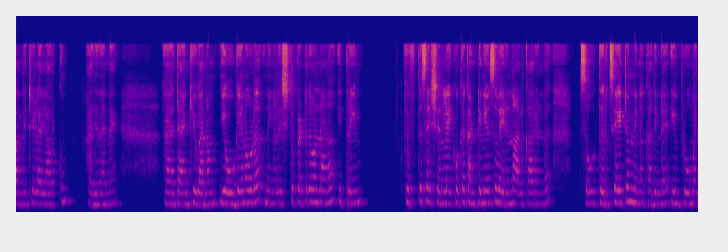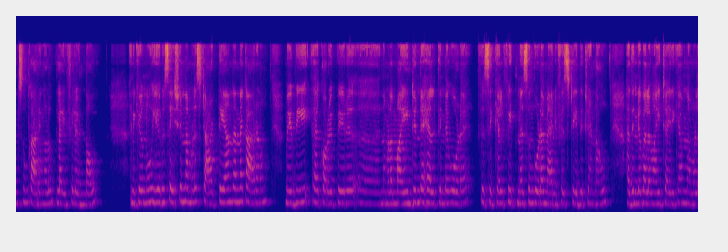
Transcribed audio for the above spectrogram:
വന്നിട്ടുള്ള എല്ലാവർക്കും. ആദ്യം തന്നെ താങ്ക് യു. കാരണം യോഗേനോട് നിങ്ങൾ ഇഷ്ടപ്പെട്ടത് കൊണ്ടാണ് ഇത്രയും ഫിഫ്ത്ത് സെഷനിലേക്കൊക്കെ കണ്ടിന്യൂസ് വരുന്ന ആൾക്കാരുണ്ട്. സോ തീർച്ചയായിട്ടും നിങ്ങൾക്ക് അതിന്റെ ഇമ്പ്രൂവ്മെൻസും കാര്യങ്ങളും ലൈഫിൽ ഉണ്ടാവും എനിക്ക് തോന്നുന്നു ഈ ഒരു സെഷൻ നമ്മൾ സ്റ്റാർട്ട് ചെയ്യാൻ തന്നെ കാരണം മേ ബി കുറേ പേര് നമ്മളെ മൈൻഡിന്റെ ഹെൽത്തിന്റെ കൂടെ ഫിസിക്കൽ ഫിറ്റ്നസ്സും കൂടെ മാനിഫെസ്റ്റ് ചെയ്തിട്ടുണ്ടാവും. അതിന്റെ ഫലമായിട്ടായിരിക്കാം നമ്മൾ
